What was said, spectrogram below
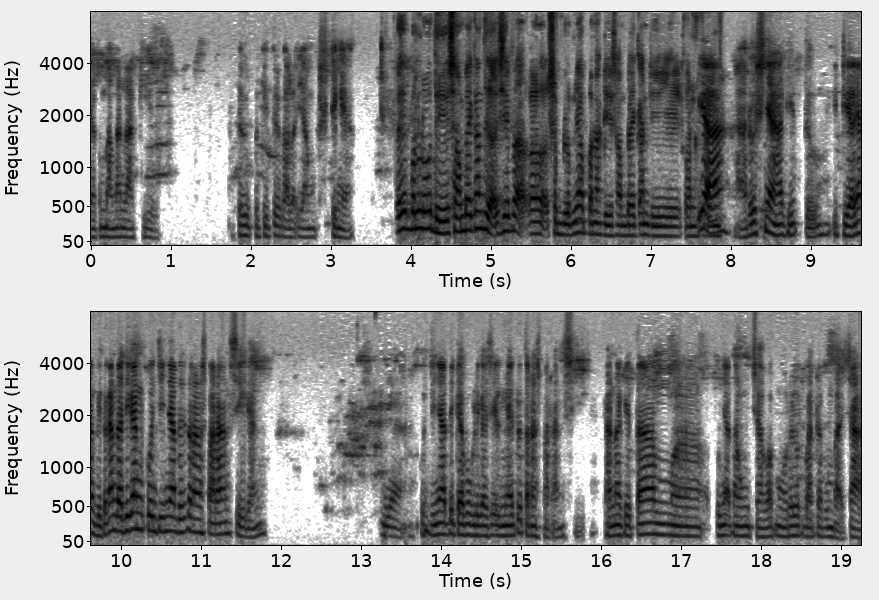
dia kembangkan lagi. Itu begitu kalau yang proceeding ya. Tapi perlu disampaikan tidak sih Pak, kalau sebelumnya pernah disampaikan di Iya, conference? harusnya gitu. Idealnya gitu kan tadi kan kuncinya tadi transparansi kan. Iya, kuncinya tiga publikasi ilmiah itu transparansi. Karena kita punya tanggung jawab moral kepada pembaca.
